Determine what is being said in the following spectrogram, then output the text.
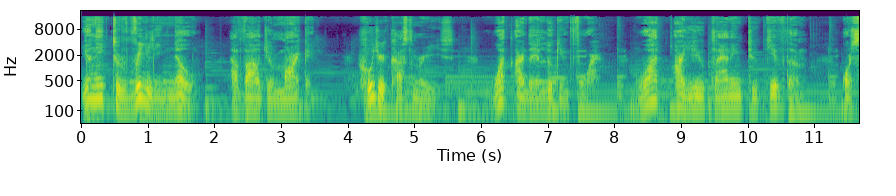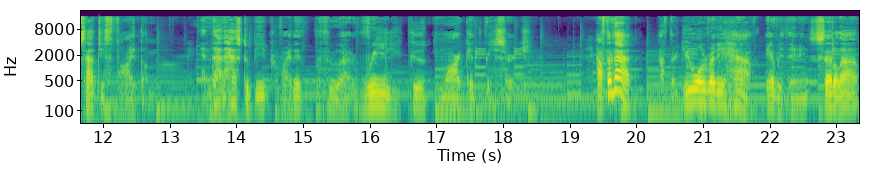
you need to really know about your market, who your customer is, what are they looking for, what are you planning to give them or satisfy them. And that has to be provided through a really good market research. After that, after you already have everything settled up,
